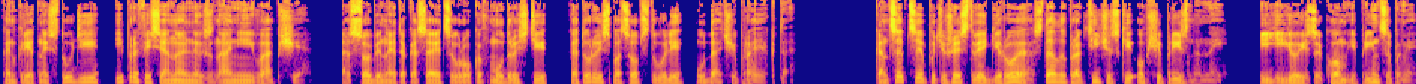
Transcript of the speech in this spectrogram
конкретной студии и профессиональных знаний вообще. Особенно это касается уроков мудрости, которые способствовали удаче проекта. Концепция путешествия героя стала практически общепризнанной, и ее языком и принципами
